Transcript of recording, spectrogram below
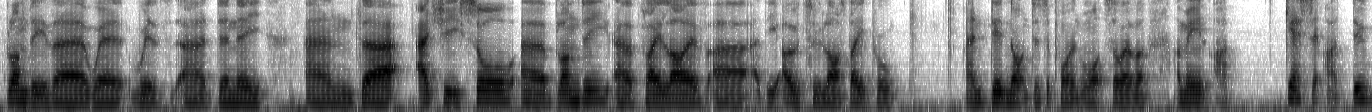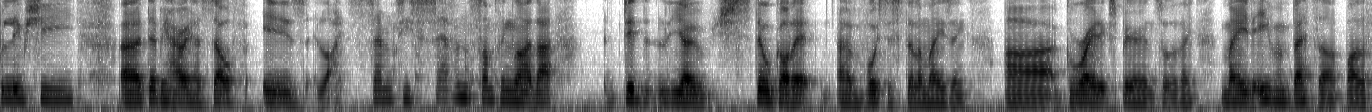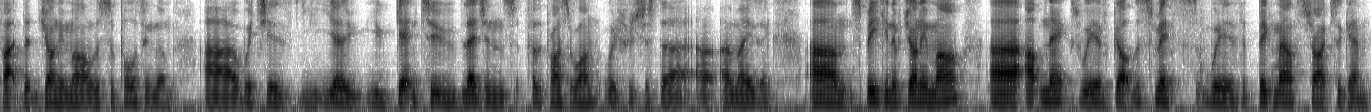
Blondie there with with uh, Denis, and uh, actually saw uh, Blondie uh, play live uh, at the O2 last April, and did not disappoint whatsoever. I mean, I guess it, I do believe she, uh, Debbie Harry herself, is like seventy seven, something like that. Did you know? Still got it. Her voice is still amazing. Uh, great experience, sort of thing. Made even better by the fact that Johnny Marr was supporting them uh, which is you know, you getting two legends for the price of one, which was just uh, amazing. Um, speaking of Johnny Marr, uh, up next we have got the Smiths with Big Mouth Strikes Again.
